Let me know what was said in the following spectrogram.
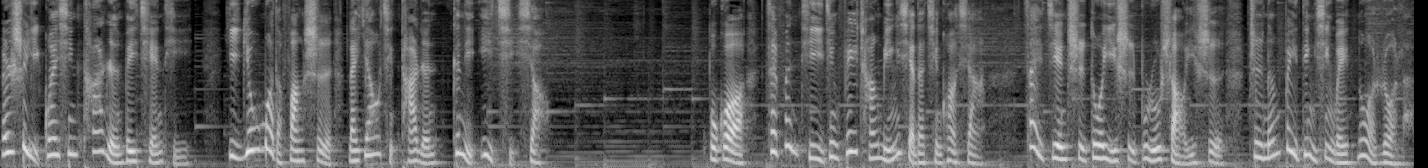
而是以关心他人为前提，以幽默的方式来邀请他人跟你一起笑。不过，在问题已经非常明显的情况下，再坚持多一事不如少一事，只能被定性为懦弱了。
